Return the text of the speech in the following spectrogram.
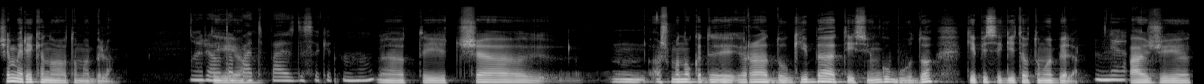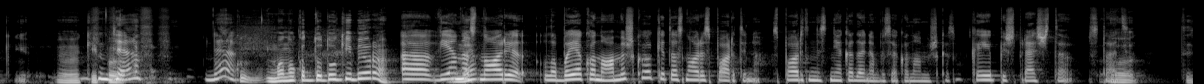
šeimai reikia naujo automobilio. Norėjau tai, tą patį pavyzdį sakyti. Mhm. Tai čia aš manau, kad yra daugybė teisingų būdų, kaip įsigyti automobilį. Ne. Pavyzdžiui, kaip... Ne. Ne. Manau, kad daugybė yra. A, vienas ne? nori labai ekonomiško, kitas nori sportinio. Sportinis niekada nebus ekonomiškas. Kaip išspręsti šitą situaciją? O, tai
